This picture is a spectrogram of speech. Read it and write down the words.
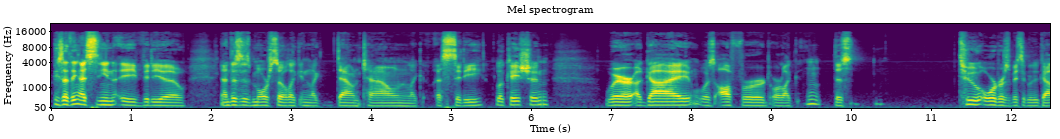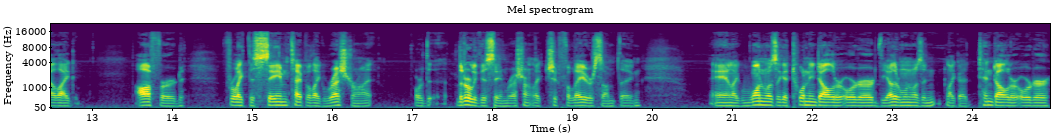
Because I think I've seen a video, and this is more so like in like downtown, like a city location, where a guy was offered or like mm, this two orders basically got like offered for like the same type of like restaurant or the, literally the same restaurant like Chick-fil-A or something. And like one was like a $20 order the other one was a, like a $10 order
